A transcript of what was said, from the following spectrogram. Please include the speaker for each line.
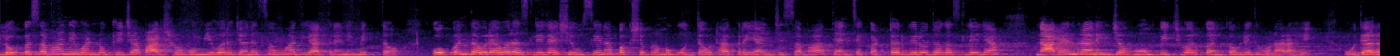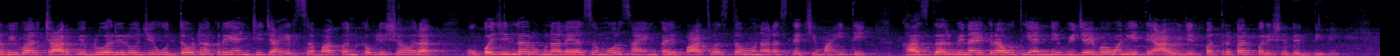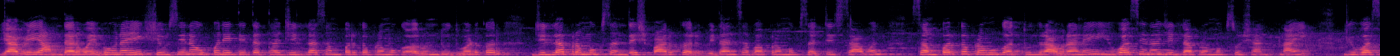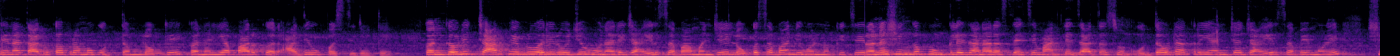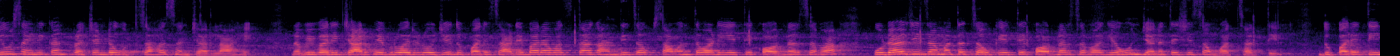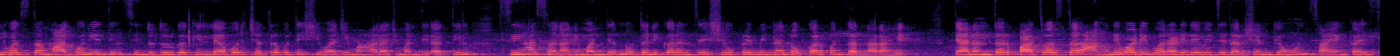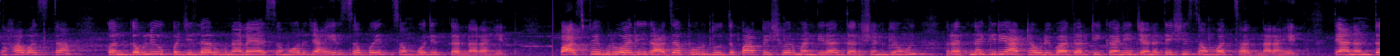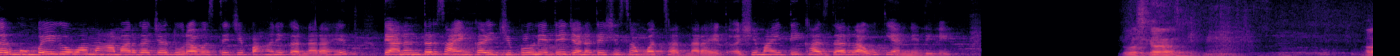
Speaker 1: लोकसभा निवडणुकीच्या पार्श्वभूमीवर जनसंवाद यात्रेनिमित्त कोकण दौऱ्यावर असलेल्या शिवसेना पक्षप्रमुख उद्धव ठाकरे यांची सभा त्यांचे कट्टर विरोधक असलेल्या नारायण राणेंच्या होम पिचवर कणकवलीत होणार आहे. उद्या रविवार चार फेब्रुवारी रोजी उद्धव ठाकरे यांची जाहीर सभा कणकवली शहरात उपजिल्हा रुग्णालयासमोर सायंकाळी पाच वाजता होणार असल्याची माहिती खासदार विनायक राऊत यांनी विजय भवन येथे आयोजित पत्रकार परिषदेत दिली. यावेळी आमदार वैभव नाईक शिवसेना उपनेते तथा जिल्हा संपर्क प्रमुख अरुण दुधवडकर जिल्हा प्रमुख संदेश पारकर विधानसभा प्रमुख सतीश सावंत संपर्क प्रमुख अतुल रावराने युवासेना जिल्हा प्रमुख सुशांत नाईक युवासेना तालुका प्रमुख उत्तम लोके कन्हैया पारकर आदी उपस्थित होते. कणकवलीत चार फेब्रुवारी रोजी होणारी जाहीर सभा म्हणजे लोकसभा निवडणुकीचे रणशिंग फुंकले जाणार असल्याचे मानले जात असून उद्धव ठाकरे यांच्या जाहीर सभेमुळे शिवसैनिकांत प्रचंड उत्साह संचारला आहे. रविवारी चार फेब्रुवारी रोजी दुपारी साडेबारा वाजता गांधी चौक सावंतवाडी येथे कॉर्नर सभा कुडाळ जिजामाता चौक येथे कॉर्नर सभा घेऊन जनतेशी संवाद साधतील. दुपारी तीन वाजता मालवण येथील सिंधुदुर्ग किल्ल्यावर छत्रपती शिवाजी महाराज मंदिरातील सिंहासन आणि मंदिर नूतनीकरणचे शिवप्रेमींना लोकार्पण करणार आहेत. त्यानंतर पाच वाजता आंगणेवाडी भराडी देवीचे दर्शन घेऊन सायंकाळी सहा वाजता कणकवली उपजिल्हा रुग्णालयासमोर जाहीर सभेत संबोधित करणार आहेत. पाच फेब्रुवारी राजापूर दूतपापेश्वर मंदिरात दर्शन घेऊन रत्नागिरी आठवडी बाजार ठिकाणी जनतेशी संवाद साधणार आहेत. त्यानंतर मुंबई गोवा महामार्गाच्या दुरावस्थेची पाहणी करणार आहेत. त्यानंतर सायंकाळी चिपळूण येथे जनतेशी संवाद साधणार आहेत अशी माहिती खासदार राऊत यांनी दिली.
Speaker 2: नमस्कार.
